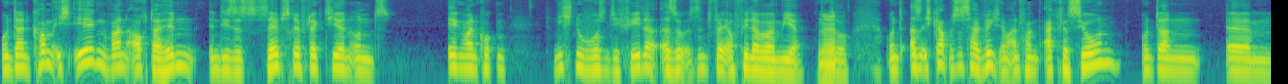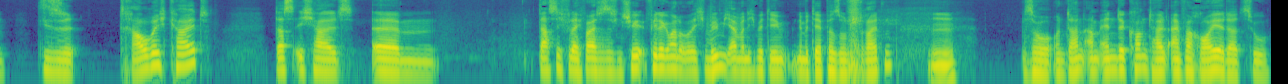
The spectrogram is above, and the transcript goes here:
Und dann komme ich irgendwann auch dahin in dieses Selbstreflektieren und irgendwann gucken, nicht nur, wo sind die Fehler, also sind vielleicht auch Fehler bei mir. Ja. So. Und also ich glaube, es ist halt wirklich am Anfang Aggression und dann ähm, diese Traurigkeit, dass ich halt, ähm, dass ich vielleicht weiß, dass ich einen Fehler gemacht habe, oder ich will mich einfach nicht mit dem, mit der Person streiten. Mhm. So, und dann am Ende kommt halt einfach Reue dazu.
